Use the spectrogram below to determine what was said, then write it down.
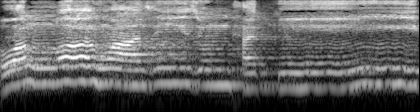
والله عزيز حكيم.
